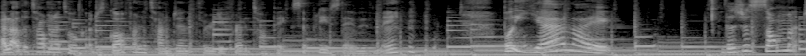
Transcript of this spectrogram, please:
A lot of the time when I talk, I just go off on a tangent through different topics, so please stay with me. but yeah, like there's just so much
